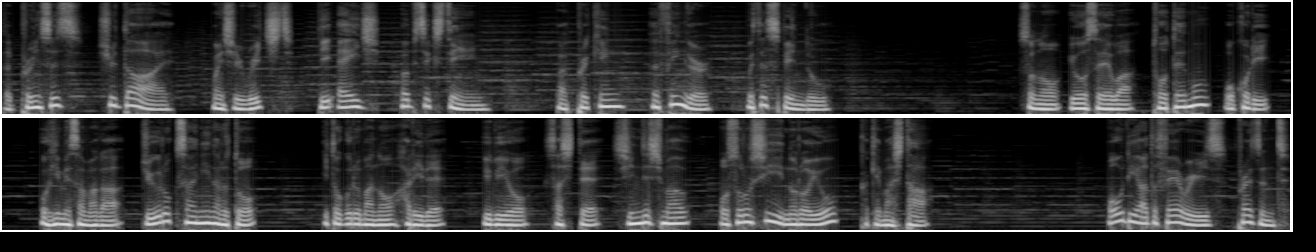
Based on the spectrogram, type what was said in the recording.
the princess should die when she reached the age of 16 by pricking her finger with a spindle. その妖精はとても怒り、お姫様が16歳になると、糸車の針で指を刺して死んでしまう恐ろしい呪いをかけました。All the other fairies present,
